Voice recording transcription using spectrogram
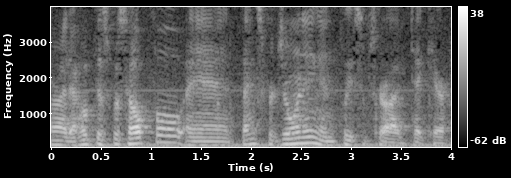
alright I hope this was helpful and thanks for joining and please subscribe. Take care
